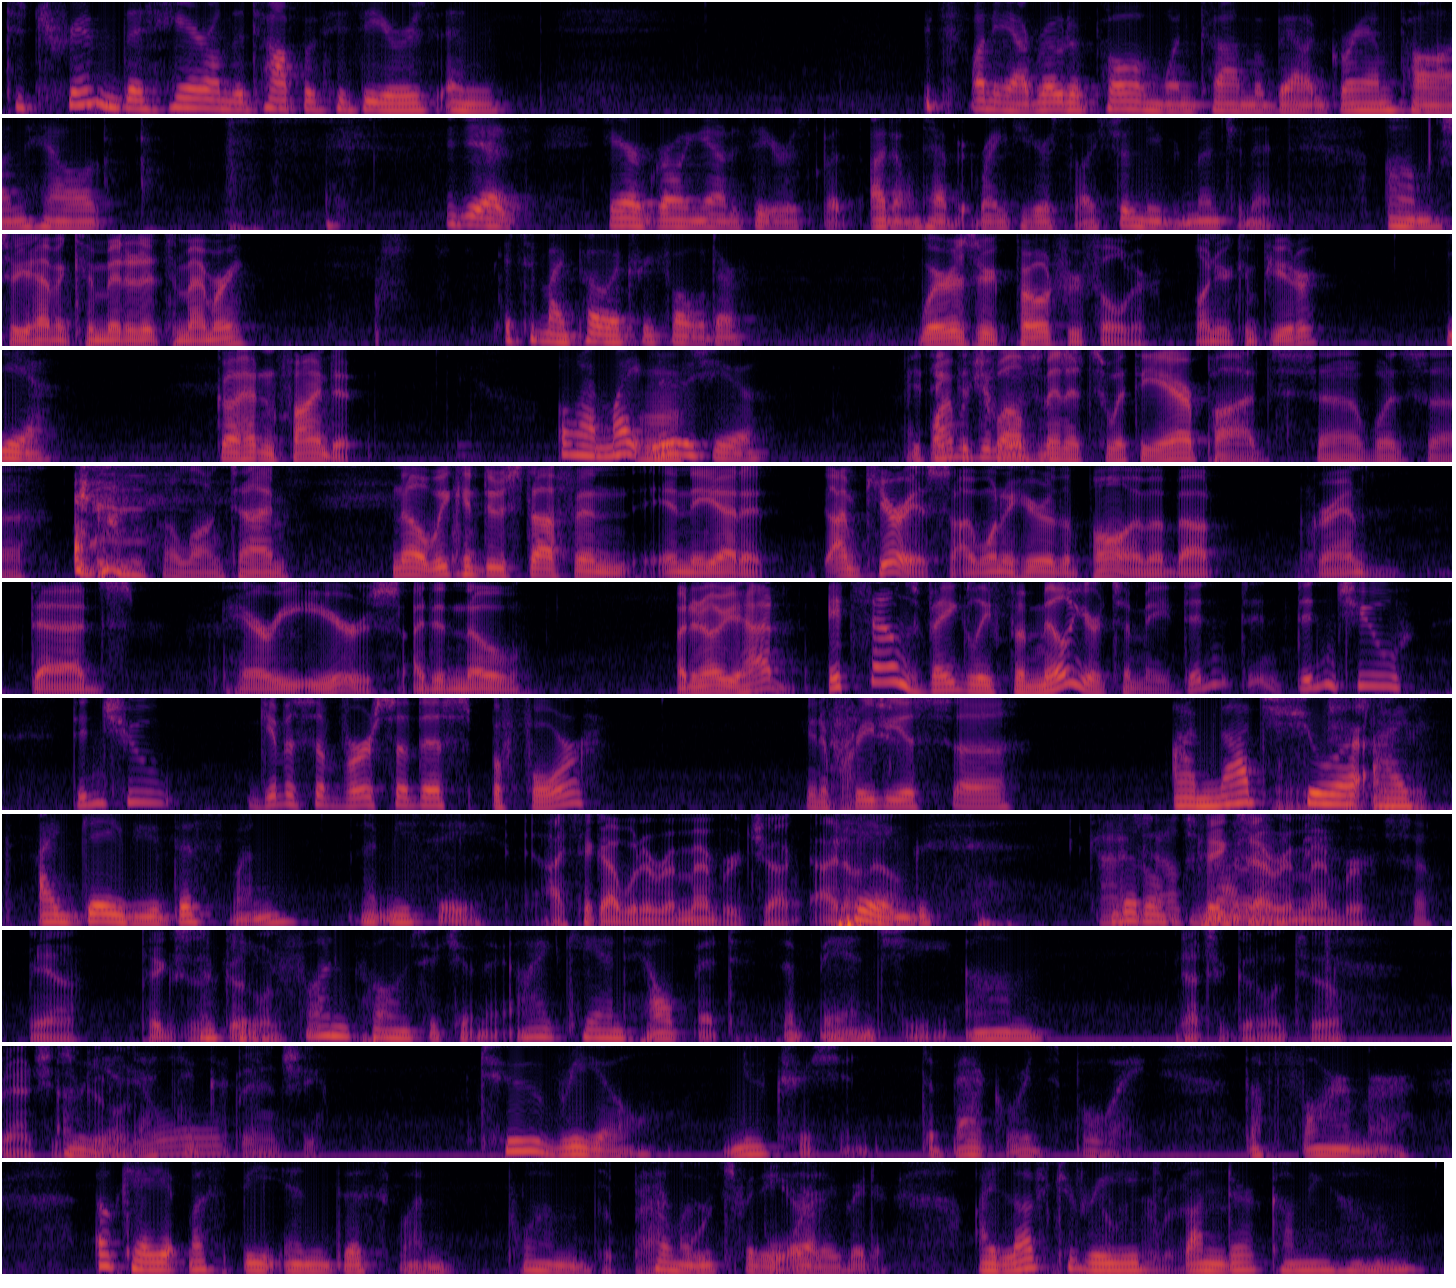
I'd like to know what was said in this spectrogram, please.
to trim the hair on the top of his ears. And it's funny, I wrote a poem one time about grandpa and how he has hair growing out his ears, but I don't have it right here, so I shouldn't even mention it. so you haven't committed it to memory? It's in my poetry folder. Where is your poetry folder? On your computer? Yeah. Go ahead and find it. Oh, I might lose you. If you Why think the you 12 lose this? minutes with the AirPods uh, was uh, a long time. No, we can do stuff in in the edit. I'm curious. I want to hear the poem about granddad's hairy ears. I didn't know I didn't know you had. It sounds vaguely familiar to me. Didn't didn't- didn't you didn't you give us a verse of this before in a previous? Uh, I'm not sure I I gave you this one. Let me see. I think I would have remembered, Chuck. I don't know. Pigs. God, it Little sounds Pigs, I familiar to me. remember. So Yeah, Pigs is a good Okay, one. Fun poems for children. I can't help it. The Banshee. Um, That's a good one too. Banshee's Oh, a good yeah, one. That's a old good one. banshee. too real. Nutrition. The backwards boy. The farmer. Okay, it must be in this one. Poem, poems for the boy. early reader. I love to read Thunder Coming Home.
